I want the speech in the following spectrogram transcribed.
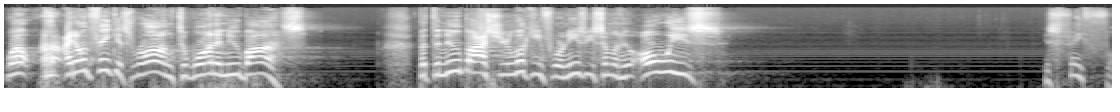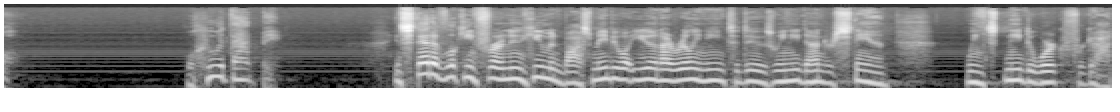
Well, I don't think it's wrong to want a new boss. But the new boss you're looking for needs to be someone who always is faithful. Well, who would that be? Instead of looking for a new human boss, maybe what you and I really need to do is we need to understand we need to work for God.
